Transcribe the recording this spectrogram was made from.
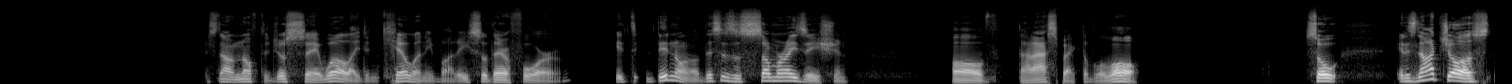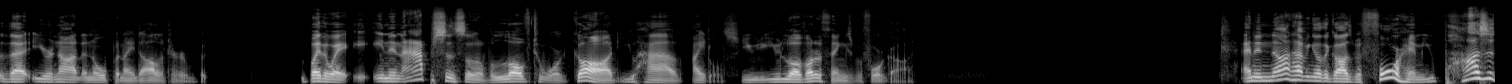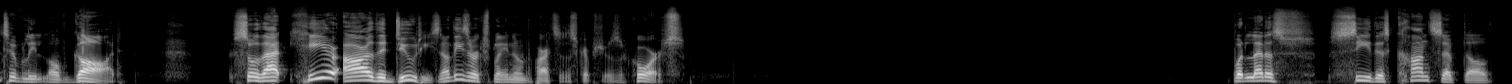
It's not enough to just say, "Well, I didn't kill anybody, so therefore," it did no no. This is a summarization of that aspect of the law. So it is not just that you're not an open idolater, but by the way, in an absence of love toward God, you have idols. You you love other things before God. And in not having other gods before him, you positively love God. So that here are the duties. Now, these are explained in other parts of the scriptures, of course. But let us see this concept of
